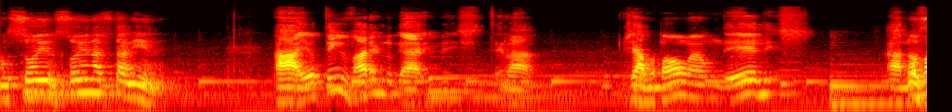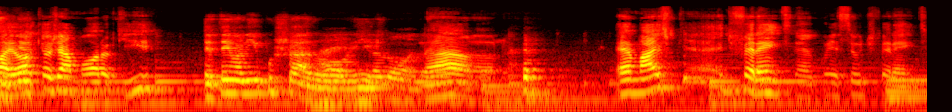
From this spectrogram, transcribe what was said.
um sonho, sonho naftalina. Ah, eu tenho vários lugares, mas, sei lá, Japão é um deles. Ah, Nova York tem... eu já moro aqui. Você tem um olhinho puxado, ah, é, Henrique. Não, não, não. É mais é diferente, né? Conhecer o diferente.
